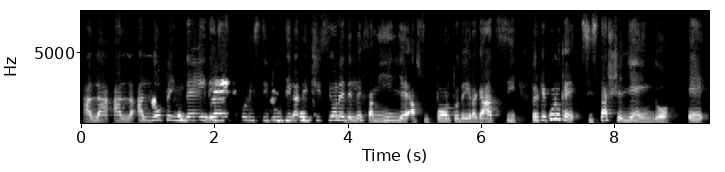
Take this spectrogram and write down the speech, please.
alla, alla, all'open day dei singoli istituti la decisione delle famiglie a supporto dei ragazzi, perché quello che si sta scegliendo è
